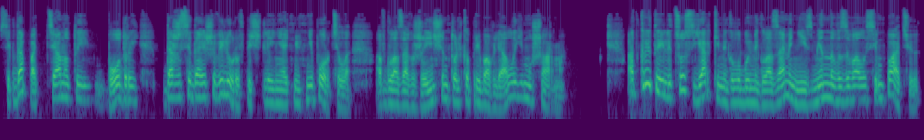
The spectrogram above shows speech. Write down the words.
Всегда подтянутый, бодрый, даже седая шевелюра впечатление отнюдь не портила, а в глазах женщин только прибавляла ему шарма. Открытое лицо с яркими голубыми глазами неизменно вызывало симпатию.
